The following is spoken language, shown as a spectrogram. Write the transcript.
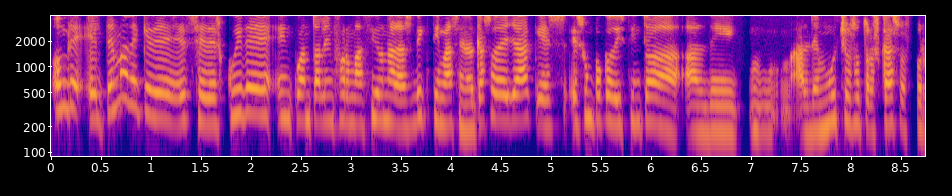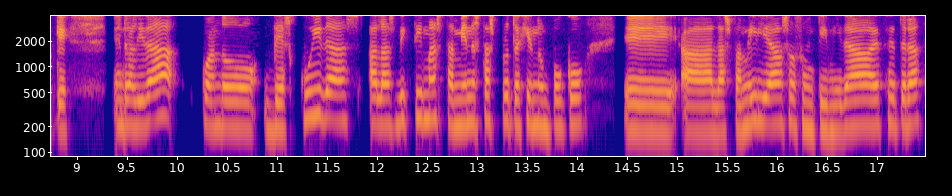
Hombre, el tema de que se descuide en cuanto a la información a las víctimas, en el caso de Jack, es, es un poco distinto al, de, mm, al de muchos otros casos, porque en realidad cuando descuidas a las víctimas también estás protegiendo un poco a las familias o su intimidad, etcétera,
